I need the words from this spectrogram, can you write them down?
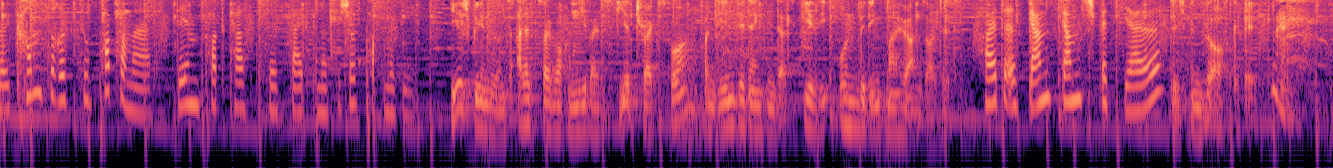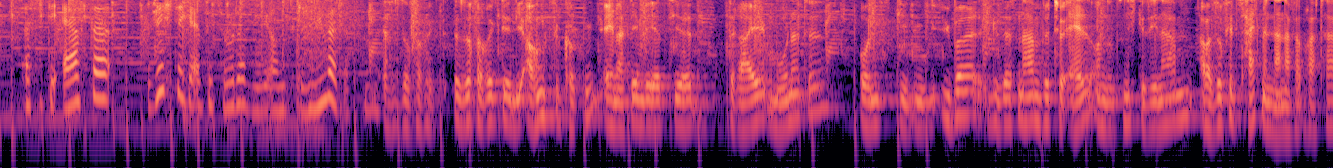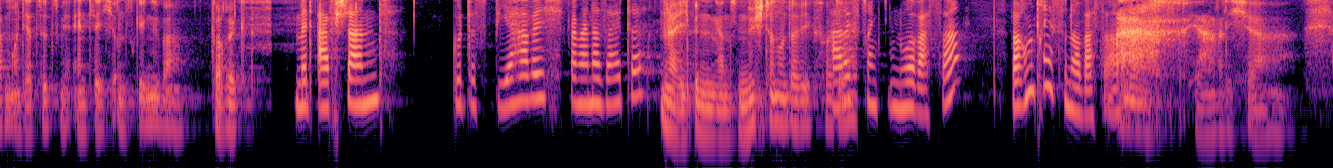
Willkommen zurück zu Popformat, dem Podcast für zeitgenössische Popmusik. Hier spielen wir uns alle zwei Wochen jeweils vier Tracks vor, von denen wir denken, dass ihr sie unbedingt mal hören solltet. Heute ist ganz, ganz speziell. Ich bin so aufgeregt. Es ist die erste richtige Episode, wo wir uns gegenüber sitzen. Es ist so verrückt, so verrückt, dir in die Augen zu gucken. Ey, nachdem wir jetzt hier drei Monate uns gegenüber gesessen haben, virtuell und uns nicht gesehen haben, aber so viel Zeit miteinander verbracht haben und jetzt sitzen wir endlich uns gegenüber. Verrückt. Mit Abstand. Gutes Bier habe ich bei meiner Seite. Ja, ich bin ganz nüchtern unterwegs heute. Alex trinkt nur Wasser. Warum trinkst du nur Wasser? Ach, ja, weil ich äh,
